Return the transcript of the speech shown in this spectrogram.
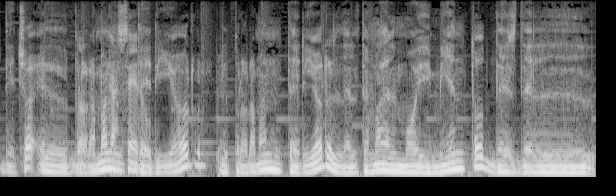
De hecho, el programa casero. anterior, el programa anterior, el del tema del movimiento, desde el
